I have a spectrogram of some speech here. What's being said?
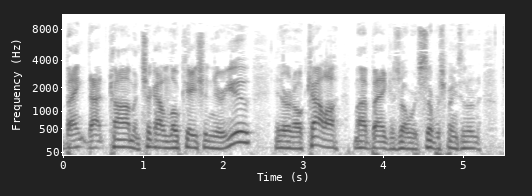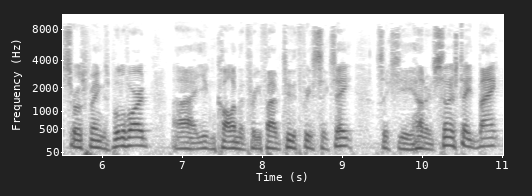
bank.com and check out a location near you. Here in Ocala, my bank is over at Silver Springs, Silver Springs Boulevard. Uh, you can call them at 352-368-6800. Center State Bank,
